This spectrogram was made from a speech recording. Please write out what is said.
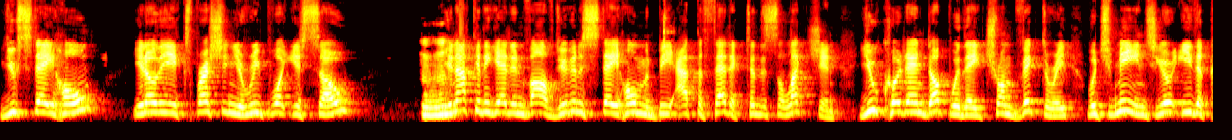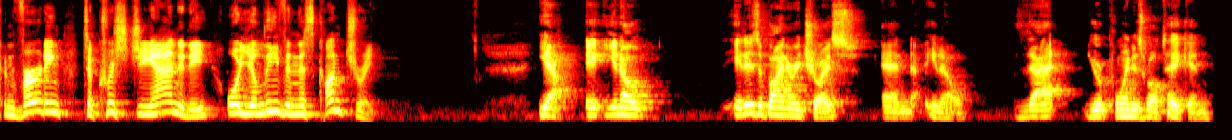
You stay home. You know the expression, you reap what you sow? Mm-hmm. You're not going to get involved. You're going to stay home and be apathetic to this election. You could end up with a Trump victory, which means you're either converting to Christianity or you're leaving this country. Yeah, it, you know, it is a binary choice, and you know that your point is well taken.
